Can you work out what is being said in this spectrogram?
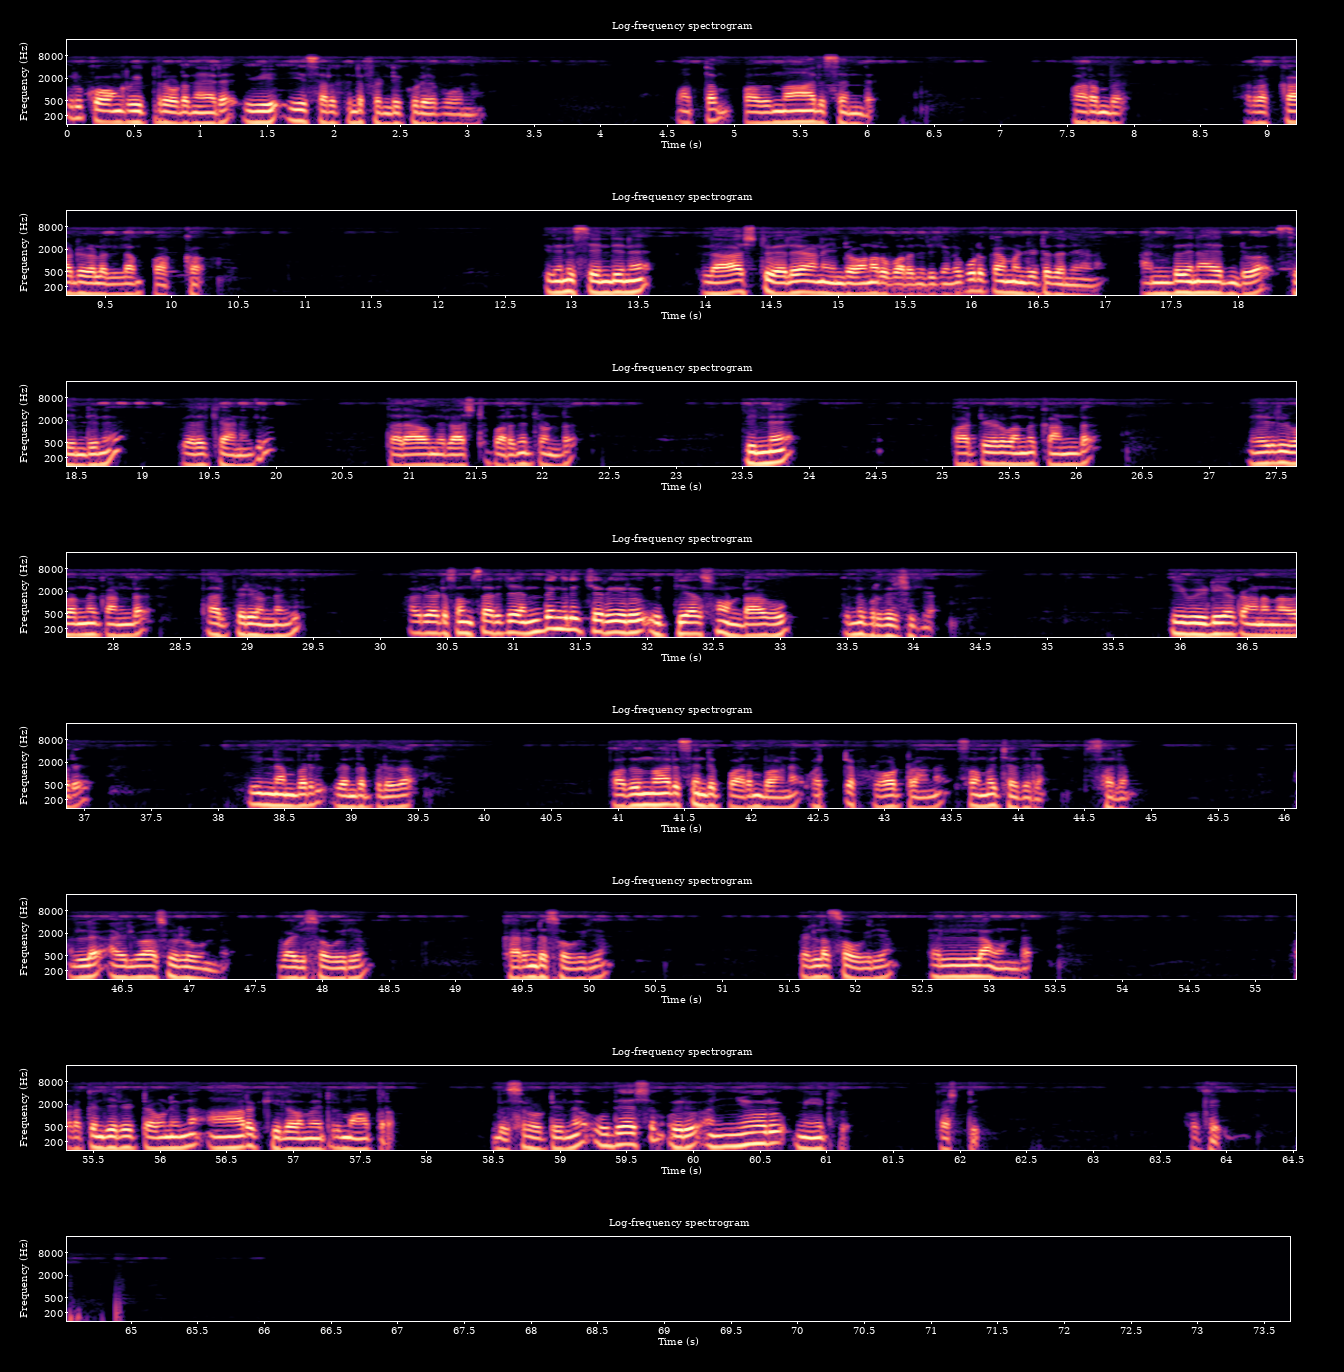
ഒരു കോൺക്രീറ്റ് റോഡ് നേരെ ഈ ഈ സ്ഥലത്തിന്റെ ഫ്രണ്ടിൽ കൂടിയാണ് പോകുന്നത് മൊത്തം പതിനാല് സെന്റ് പറമ്പ് റെക്കോർഡുകളെല്ലാം പക്ക. ഇതിന് സെന്റിന് ലാസ്റ്റ് വിലയാണ് ഇതിന്റെ ഓണർ പറഞ്ഞിരിക്കുന്നത്. കൊടുക്കാൻ വേണ്ടിയിട്ട് തന്നെയാണ്. അൻപതിനായിരം രൂപ സെന്റിന് വിലയ്ക്കാണെങ്കിൽ തരാമെന്ന് ലാസ്റ്റ് പറഞ്ഞിട്ടുണ്ട്. പിന്നെ പാർട്ടികൾ വന്ന് കണ്ട് നേരിൽ വന്ന് കണ്ട് താല്പര്യമുണ്ടെങ്കിൽ അവരുമായിട്ട് സംസാരിച്ച് എന്തെങ്കിലും ചെറിയൊരു വ്യത്യാസം ഉണ്ടാകും എന്ന് പ്രതീക്ഷിക്കാം. ഈ വീഡിയോ കാണുന്നവർ ഈ നമ്പറിൽ ബന്ധപ്പെടുക. പതിനാല് സെന്റ് പറമ്പാണ് ഒറ്റ ഫ്ലോട്ടാണ് സമചതുരം സ്ഥലം. നല്ല അയൽവാസികളുമുണ്ട്. വഴി സൗകര്യം കറണ്ട് സൗകര്യം വെള്ള സൗകര്യം എല്ലാം ഉണ്ട്. വടക്കഞ്ചേരി ടൗണിൽ നിന്ന് ആറ് കിലോമീറ്റർ മാത്രം. ബസ് റൂട്ടിൽ നിന്ന് ഉദ്ദേശം ഒരു അഞ്ഞൂറ് മീറ്റർ കഷ്ടി. ഓക്കെ.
